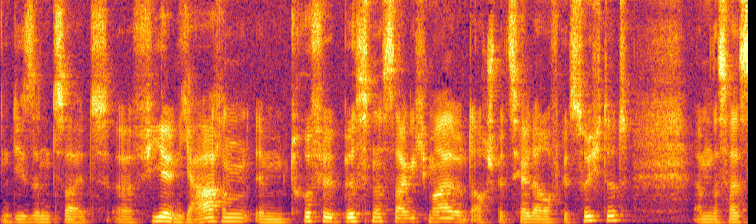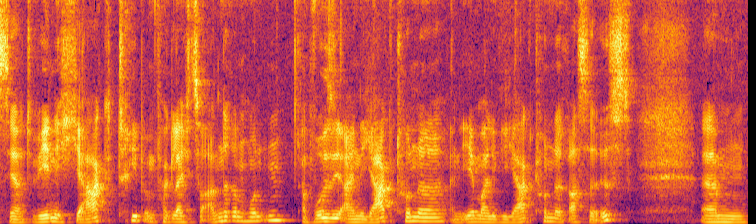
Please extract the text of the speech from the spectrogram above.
Die sind seit äh, vielen Jahren im Trüffelbusiness, sage ich mal, und auch speziell darauf gezüchtet. Das heißt, sie hat wenig Jagdtrieb im Vergleich zu anderen Hunden, obwohl sie eine Jagdhunde, eine ehemalige Jagdhunderasse ist. Ähm,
